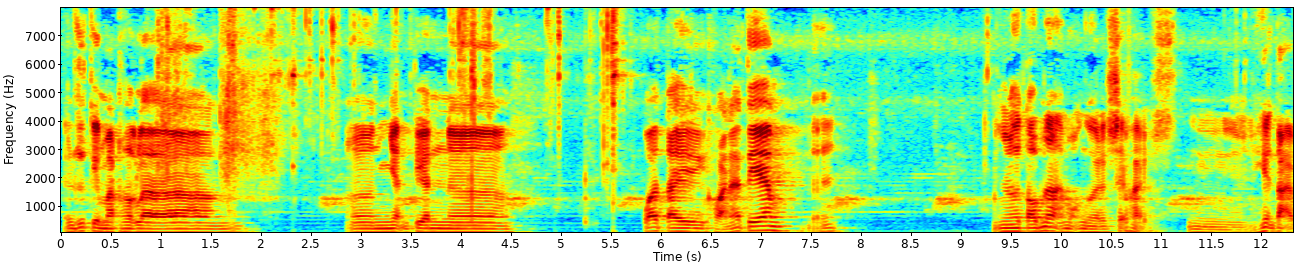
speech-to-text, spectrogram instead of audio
Em rút tiền mặt hoặc là uh, nhận tiền uh, qua tài khoản ATM đấy tóm lại mọi người sẽ phải ừ, hiện tại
